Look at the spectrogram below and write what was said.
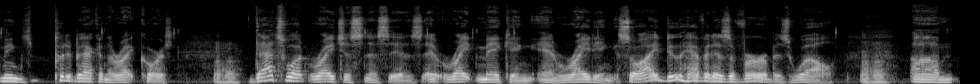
means put it back on the right course. Mm-hmm. That's what righteousness is, right making and writing. So I do have it as a verb as well. Mm-hmm. Um,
